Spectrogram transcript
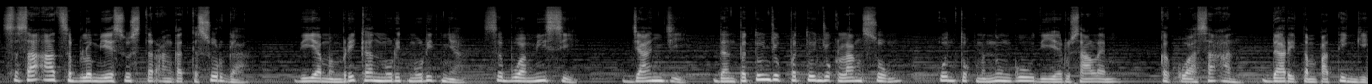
Sesaat sebelum Yesus terangkat ke surga, dia memberikan murid-muridnya sebuah misi, janji, dan petunjuk-petunjuk langsung untuk menunggu di Yerusalem kekuasaan dari tempat tinggi.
